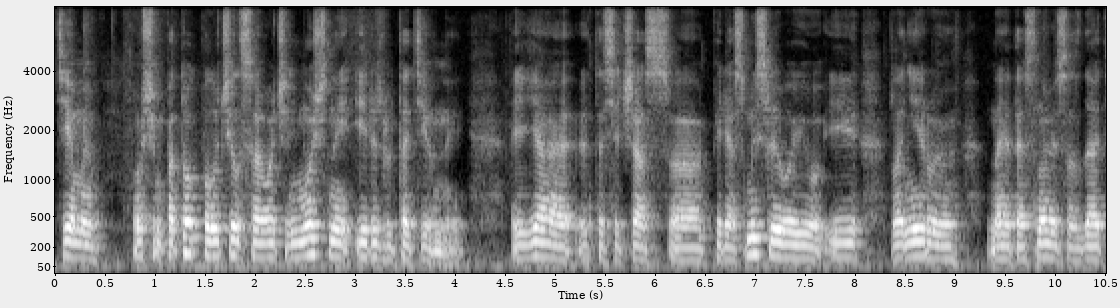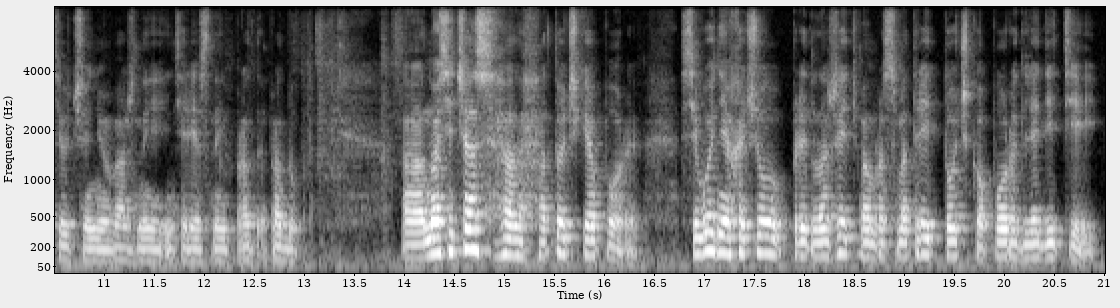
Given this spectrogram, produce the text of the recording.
темы. В общем, поток получился очень мощный и результативный. И я это сейчас э, переосмысливаю и планирую на этой основе создать очень важный, интересный продукт. А, ну а сейчас э, о точке опоры. Сегодня я хочу предложить вам рассмотреть точку опоры для детей –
